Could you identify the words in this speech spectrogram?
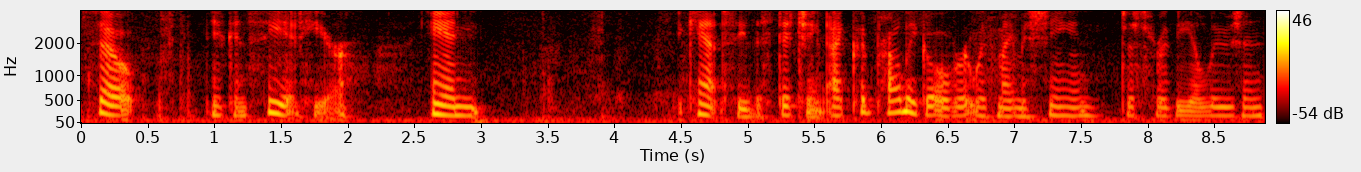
So you can see it here and can't see the stitching. I could probably go over it with my machine just for the illusion,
